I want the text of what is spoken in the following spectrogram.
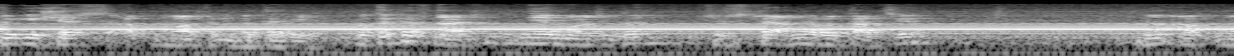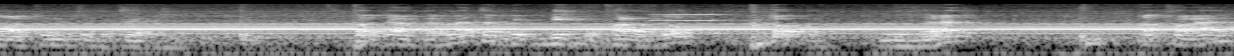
други 6 акумулаторни батерии. По такъв начин ние можем да осъществяваме ротация на акумулаторните батерии. Този амперметър би, би показвал тока на заряд, а това е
